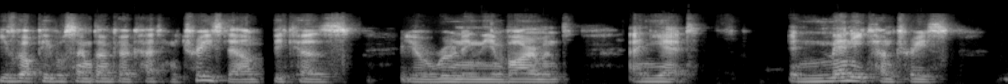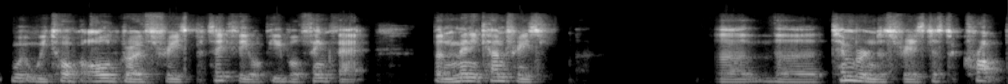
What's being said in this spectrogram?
you've got people saying, don't go cutting trees down because you're ruining the environment. And yet, in many countries, we, talk old growth trees, particularly, or people think that, but in many countries, the timber industry is just a crop,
